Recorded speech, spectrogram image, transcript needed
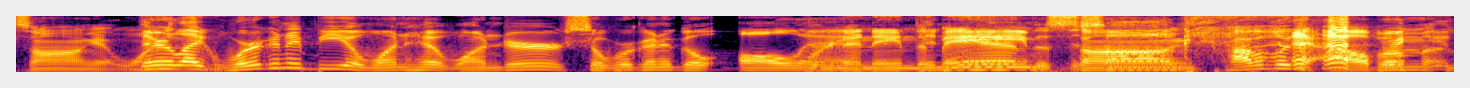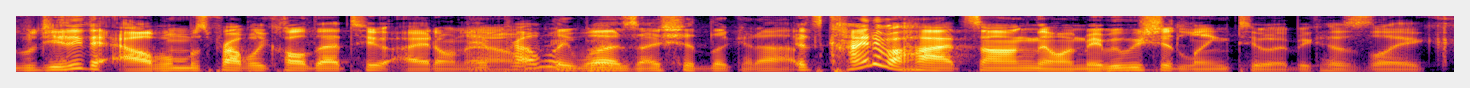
song at one. They're like, we're gonna be a one-hit wonder, so we're gonna go all in. We're gonna name the, band, name, the, song, probably the album. Do you think the album was probably called that too? I don't know. It probably But was. I should look it up. It's kind of a hot song though, and maybe we should link to it because like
